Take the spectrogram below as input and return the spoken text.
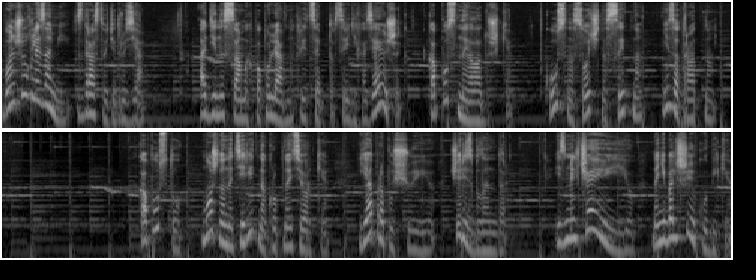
Bonjour les amis! Здравствуйте, друзья! Один из самых популярных рецептов среди хозяюшек – капустные оладушки. Вкусно, сочно, сытно, незатратно. Капусту можно натереть на крупной терке. Я пропущу ее через блендер. Измельчаю ее на небольшие кубики.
